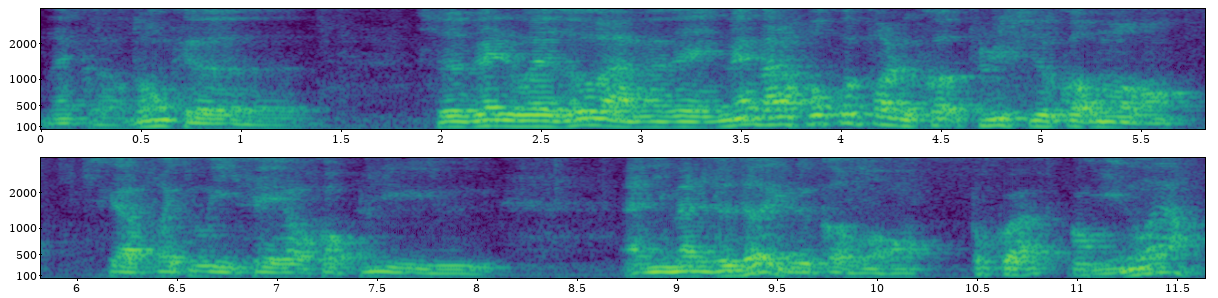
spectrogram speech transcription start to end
D'accord. Donc, euh, ce bel oiseau a mauvais. Même alors, pourquoi pas le plus le cormoran? Parce qu'après tout, il fait encore plus animal de deuil, le cormoran. pourquoi? En- Il est noir.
